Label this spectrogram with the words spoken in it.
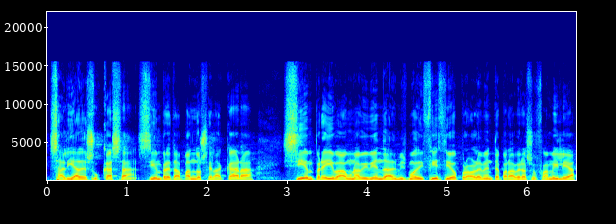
Salía de su casa, siempre tapándose la cara siempre iba a una vivienda del mismo edificio, probablemente para ver a su familia,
